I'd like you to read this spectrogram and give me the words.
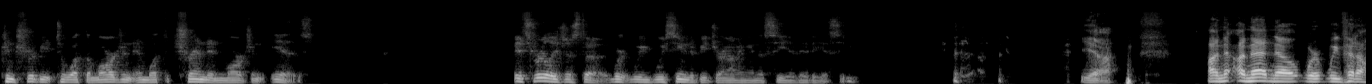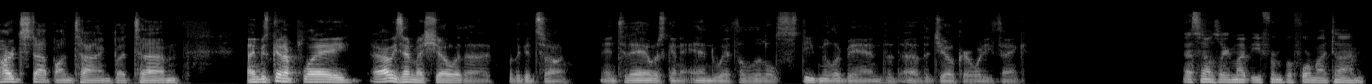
contribute to what the margin and what the trend in margin is. It's really just a we we seem to be drowning in a sea of idiocy. yeah. On on that note, we're we've had a hard stop on time, but um, I was going to play. I always end my show with a with a good song, and today I was going to end with a little Steve Miller Band, the, uh, the Joker. What do you think? That sounds like it might be from before my time.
